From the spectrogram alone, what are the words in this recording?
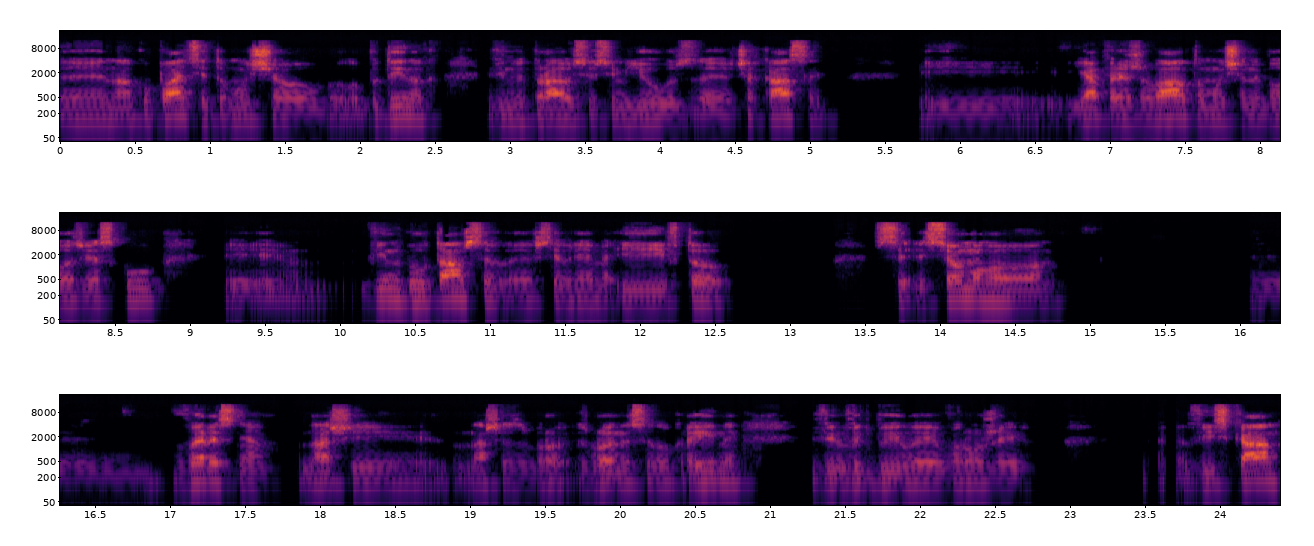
е, на окупації, тому що був будинок. Він відправився в сім'ю з е, Черкаси, і я переживав, тому що не було зв'язку. І він був там все, е, все время. І в то 7 е, вересня наші, наші. Збройні Сили України відбили ворожі війська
